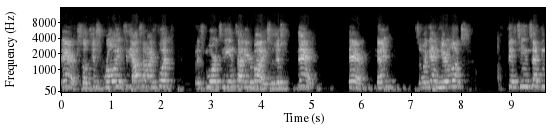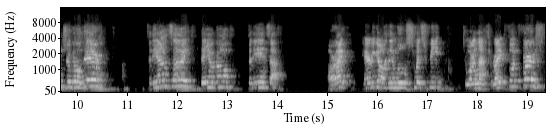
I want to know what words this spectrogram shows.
there. So just roll it to the outside of my foot, but it's more to the inside of your body. So just there, there, okay? So again, here looks 15 seconds, you'll go there to the outside, then you'll go to the inside. All right, here we go. And then we'll switch feet to our left. Right foot first.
